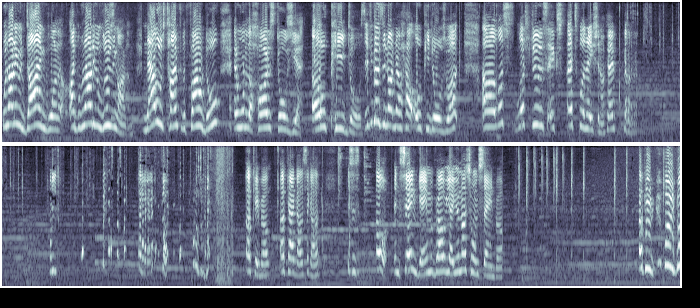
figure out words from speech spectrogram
without even dying one, like without even losing on them. Now it was time for the final duel and one of the hardest duels yet. OP duels. If you guys do not know how OP duels work, uh, let's let's do this ex explanation, okay? Okay, bro. Okay, I got this. I got it. This is... Oh, insane game, bro. Yeah, you're not so insane, bro. Okay, wait, bro.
